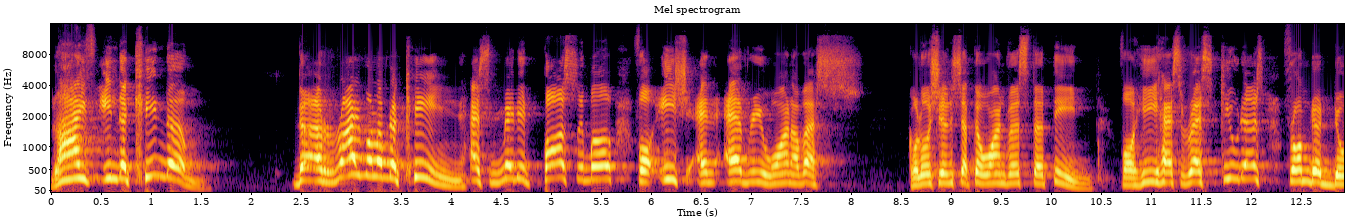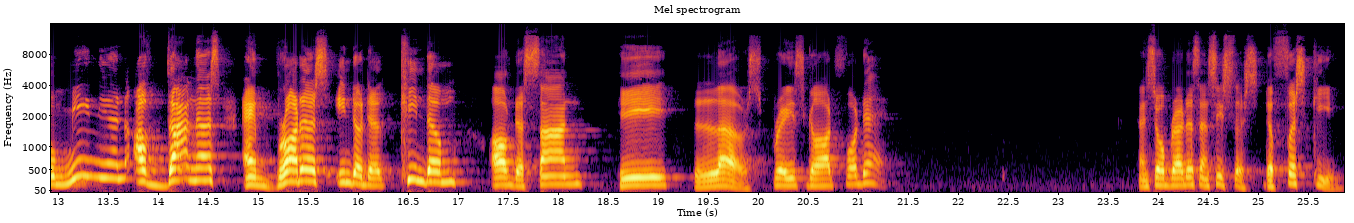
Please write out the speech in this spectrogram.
life in the kingdom. The arrival of the King has made it possible for each and every one of us. Colossians chapter 1 verse 13. For he has rescued us from the dominion of darkness and brought us into the kingdom of the Son he loves. Praise God for that. And so, brothers and sisters, the first key,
